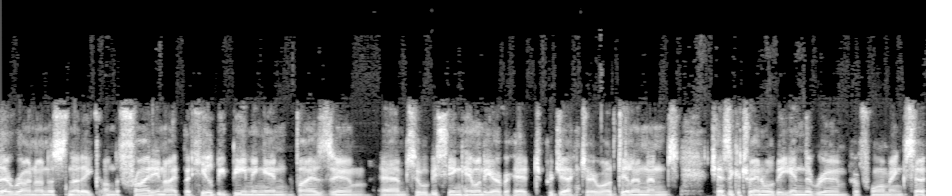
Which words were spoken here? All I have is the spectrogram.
uh, Ronan Ó Snodaigh on the Friday night, but he'll be beaming in via Zoom. Um, so we'll be seeing him on the overhead projector while Dylan and Jessica Traynor will be in the room performing. So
